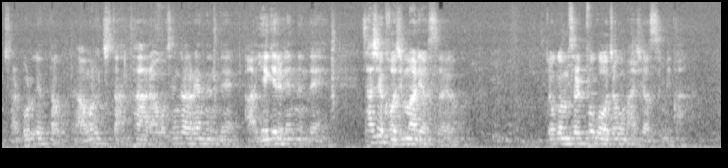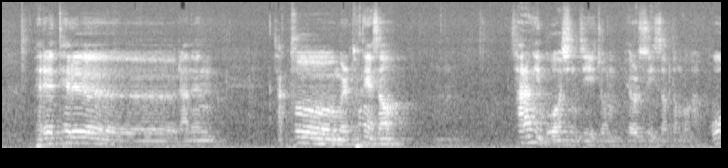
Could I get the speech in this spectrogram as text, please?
잘 모르겠다고 아무렇지도 않다라고 생각을 했는데 아 얘기를 했는데 사실 거짓말이었어요. 조금 슬프고 조금 아쉬웠습니다. 베르테르라는 작품을 통해서 사랑이 무엇인지 좀 배울 수 있었던 것 같고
